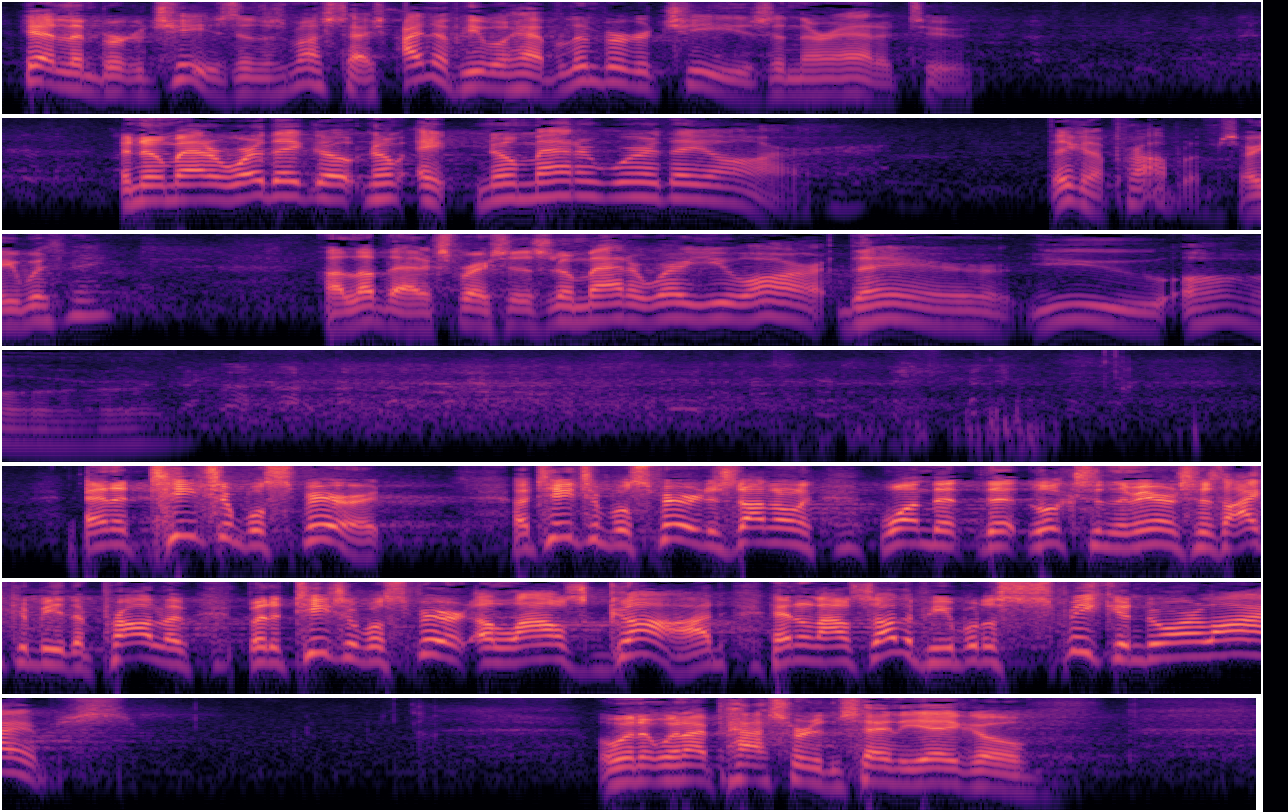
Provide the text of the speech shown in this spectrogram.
he had Limburger cheese in his mustache. I know people have Limburger cheese in their attitude. And no matter where they go, no, hey, no matter where they are, they got problems. Are you with me? I love that expression. It's no matter where you are, there you are. and a teachable spirit, a teachable spirit is not only one that, that looks in the mirror and says, I could be the problem, but a teachable spirit allows God and allows other people to speak into our lives. When, when I pastored in San Diego,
